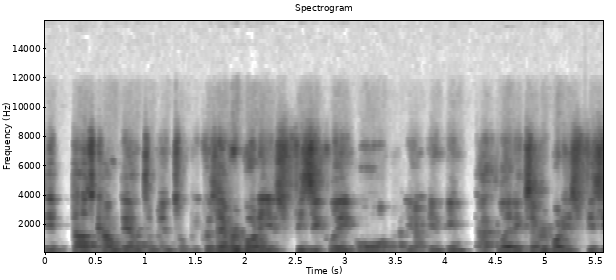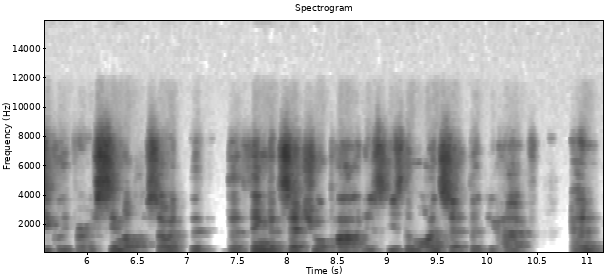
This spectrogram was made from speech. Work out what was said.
it does come down to mental because everybody is physically or you know in, in athletics everybody is physically very similar. So it, the the thing that sets you apart is is the mindset that you have. And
